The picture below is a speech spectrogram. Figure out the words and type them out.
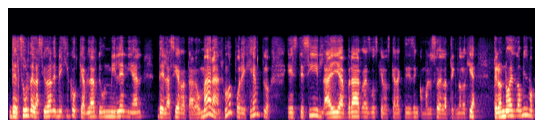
del sur de la Ciudad de México que hablar de un millennial de la Sierra Tarahumara, ¿no? Por ejemplo, este sí, ahí habrá rasgos que los caractericen como el uso de la tecnología, pero no es lo mismo.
